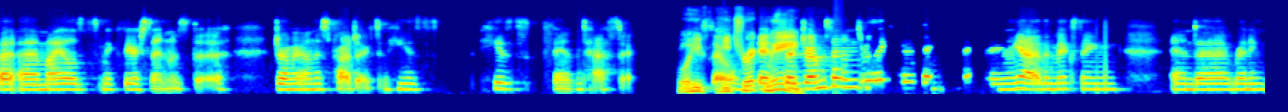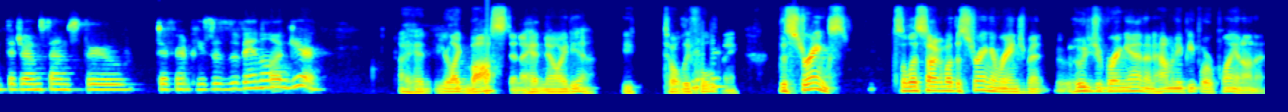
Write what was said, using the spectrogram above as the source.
But uh, Miles McPherson was the drummer on this project, and he's he's fantastic. Well, he So he tricked me. The drum sounds really cute. thanks for mixing. Yeah, the mixing and uh, running the drum sounds through different pieces of analog gear. I had you're like Boston. I had no idea. You totally fooled me. The strings. So let's talk about the string arrangement. Who did you bring in and how many people are playing on it?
